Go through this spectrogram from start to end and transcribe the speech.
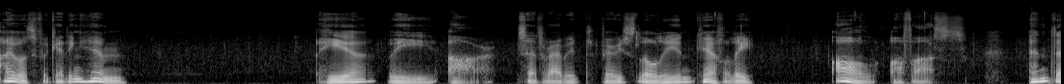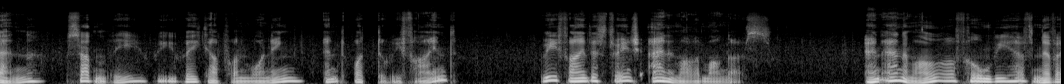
I was forgetting him. Here we are, said Rabbit very slowly and carefully. All of us. And then, suddenly, we wake up one morning, and what do we find? We find a strange animal among us. An animal of whom we have never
